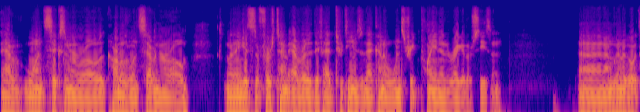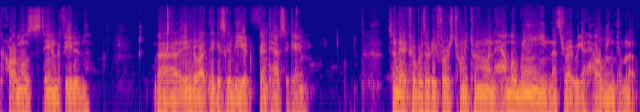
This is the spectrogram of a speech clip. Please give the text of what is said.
have won six in a row. The Cardinals won seven in a row. I think it's the first time ever that they've had two teams in that kind of win streak playing in a regular season. Uh, and I'm going to go with the Cardinals to stay undefeated, uh, even though I think it's going to be a fantastic game. Sunday, October 31st, 2021, Halloween. That's right, we got Halloween coming up.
